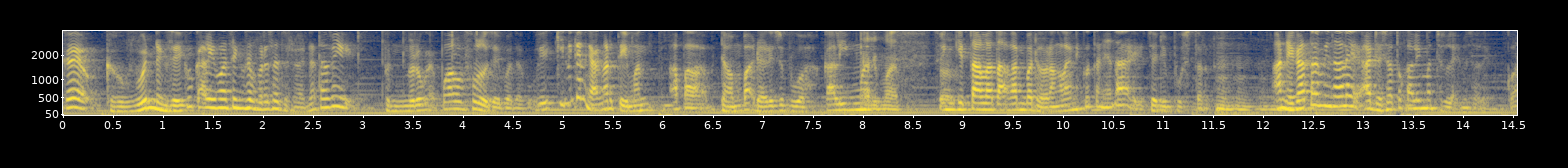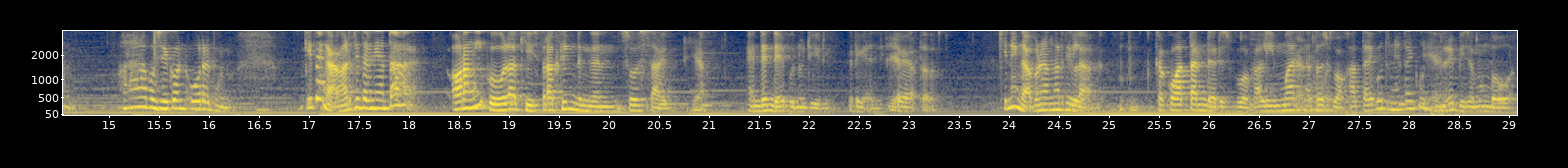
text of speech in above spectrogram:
Kayak gendeng sih itu kalimat yang sebenarnya sederhana tapi bener kayak powerful sih buat aku. Ini kan nggak ngerti man apa dampak dari sebuah kalimat, Kalimat. yang kita letakkan pada orang lain itu ternyata jadi booster. Hmm, hmm, hmm. aneh kata misalnya ada satu kalimat jelek misalnya kon alah apa sih kon urip ngono. Kita nggak ngerti ternyata orang itu lagi struggling dengan suicide. Ya. And then dia bunuh diri. Ngerti gak sih? Ya Kayak, betul. Kini nggak pernah ngerti lah. Kekuatan dari sebuah kalimat atau sebuah kata itu ternyata itu Iya. sebenarnya bisa membawa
